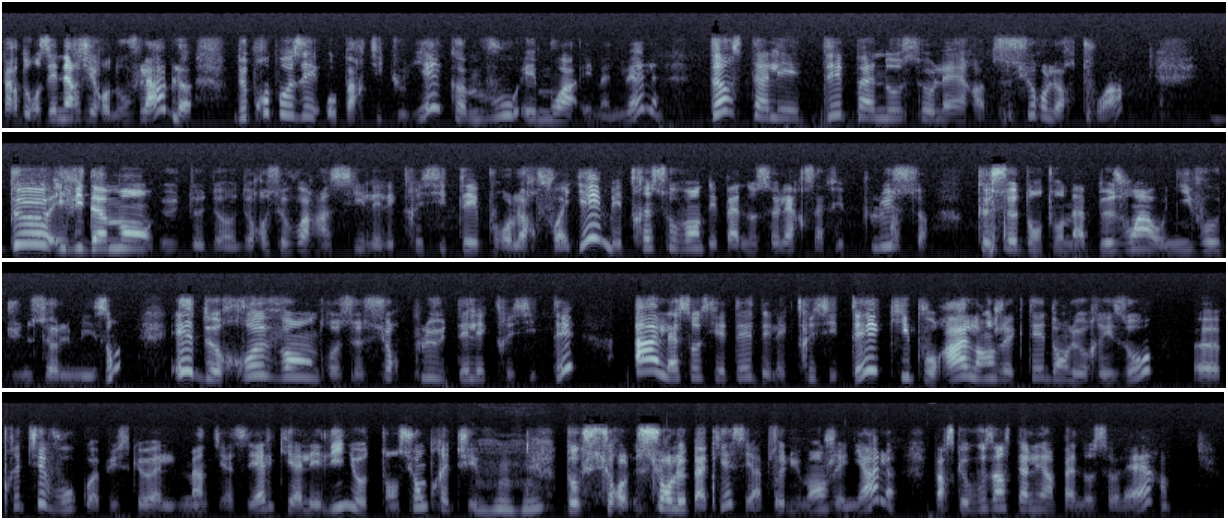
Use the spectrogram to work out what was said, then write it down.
pardon, aux énergies renouvelables, de proposer aux particuliers, comme vous et moi, Emmanuel, d'installer des panneaux solaires sur leur toit, de, évidemment, de, de- de recevoir ainsi l'électricité pour leur foyer, mais très souvent, des panneaux solaires, ça fait plus que ce dont on a besoin au niveau d'une seule maison, et de revendre ce surplus d'électricité à la société d'électricité qui pourra l'injecter dans le réseau euh, près de chez vous, quoi, puisque elle c'est elle qui a les lignes haute tension près de chez vous. Mhm. Donc sur, sur le papier, c'est absolument génial parce que vous installez un panneau solaire,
